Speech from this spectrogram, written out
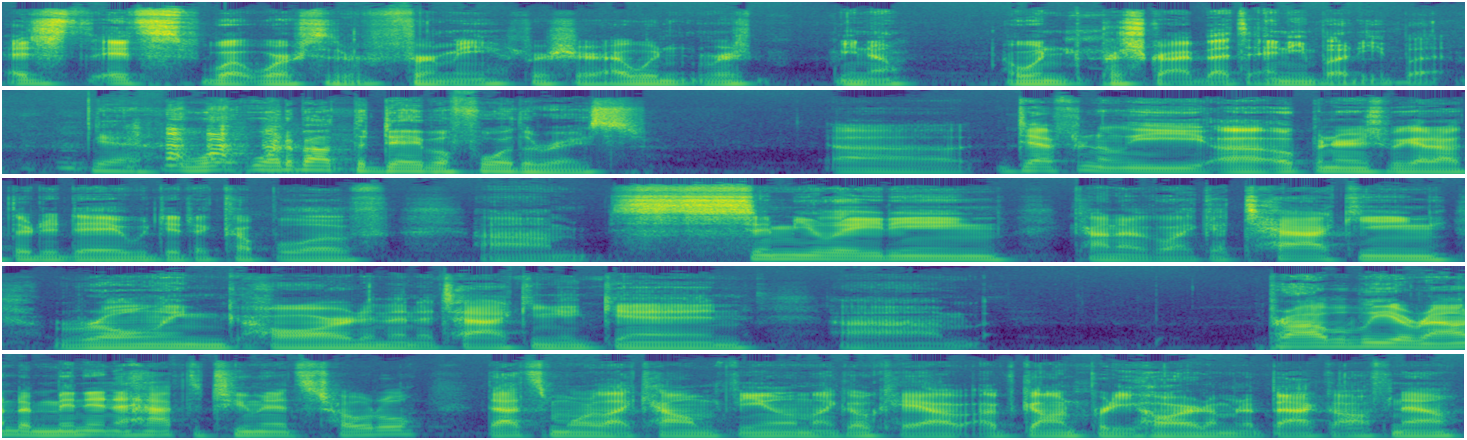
it's it's what works for me for sure. I wouldn't, re- you know, I wouldn't prescribe that to anybody, but Yeah. what, what about the day before the race? Uh, definitely uh, openers. We got out there today. We did a couple of um, simulating, kind of like attacking, rolling hard, and then attacking again. Um, probably around a minute and a half to two minutes total. That's more like how I'm feeling. Like, okay, I, I've gone pretty hard. I'm going to back off now.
